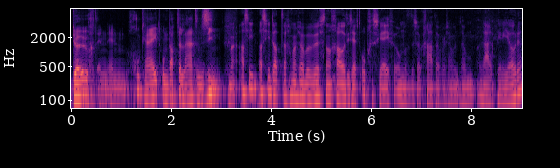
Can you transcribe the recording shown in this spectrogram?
deugd en, en goedheid, om dat te laten zien. Maar als hij, als hij dat zeg maar, zo bewust dan chaotisch heeft opgeschreven, omdat het dus ook gaat over zo'n zo'n rare periode,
